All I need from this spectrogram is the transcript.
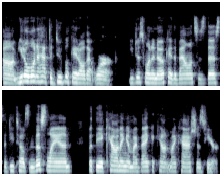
um, you don't want to have to duplicate all that work. You just want to know, okay, the balance is this, the details in this land, but the accounting and my bank account and my cash is here.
